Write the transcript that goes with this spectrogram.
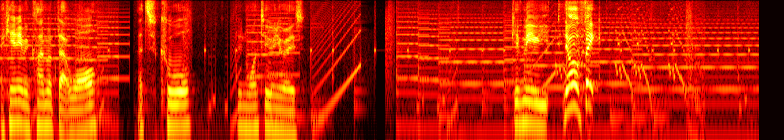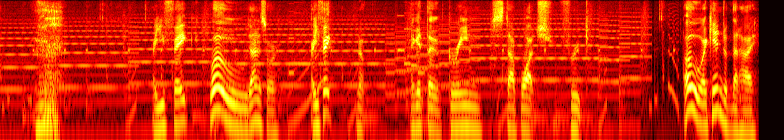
I can't even climb up that wall. That's cool. Didn't want to anyways. Give me... No, fake! Are you fake? Whoa, dinosaur. Are you fake? No. I get the green stopwatch fruit. Oh, I can jump that high.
